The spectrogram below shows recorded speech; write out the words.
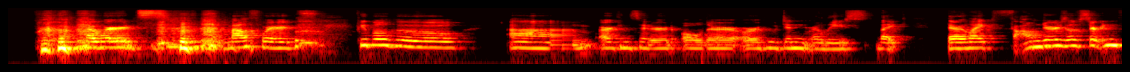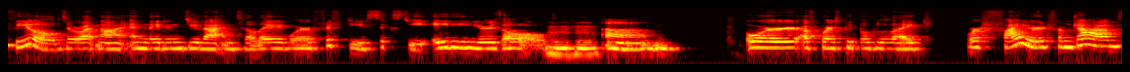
My words. Mouth words. People who um, are considered older or who didn't release like they're like founders of certain fields or whatnot and they didn't do that until they were 50 60 80 years old mm-hmm. um, or of course people who like were fired from jobs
